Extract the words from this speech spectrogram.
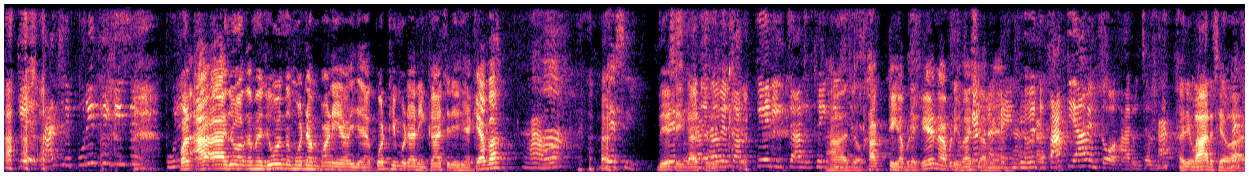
કાચરી પૂરી થઈ ગઈ છે? પણ આ આ જો તમે જુઓ ને તો મોઢામાં પાણી આવી જાય. કોઠી મોઢાની કાચરી છે. ક્યાં બા? દેશી. દેશી અને હવે તો કેરી ચાલુ થઈ હા જો ખાકટી આપણે કે ને આપણી ભાષામાં હવે તો પાકી આવે ને તો સારું જલ્દી. હજી વાર છે વાર.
